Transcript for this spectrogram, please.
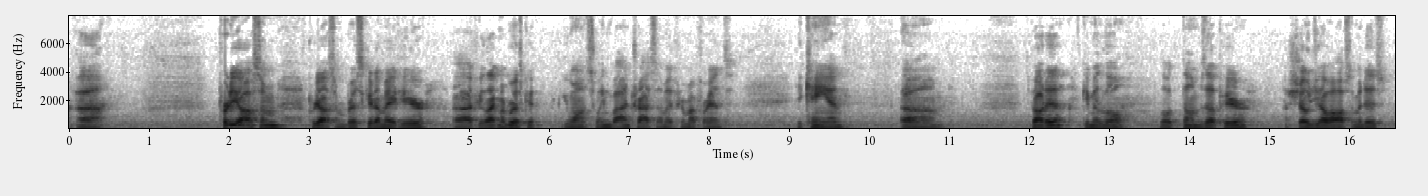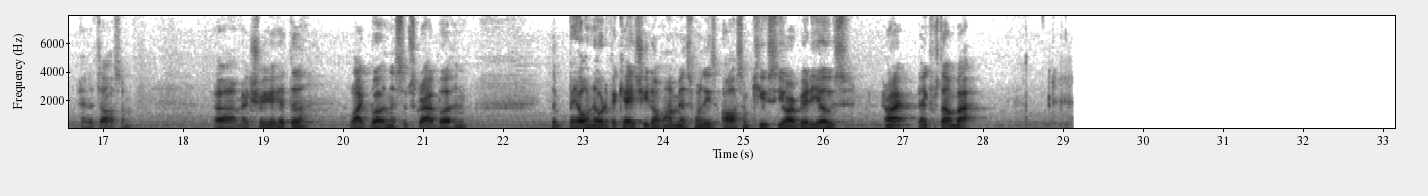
Uh, pretty awesome, pretty awesome brisket I made here. Uh, if you like my brisket, you want to swing by and try some. If you're my friends, you can. Um, that's about it. Give me a little, little thumbs up here. I showed you how awesome it is, and it's awesome. Uh, make sure you hit the like button, the subscribe button, the bell notification. You don't want to miss one of these awesome QCR videos. All right, thanks for stopping by.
